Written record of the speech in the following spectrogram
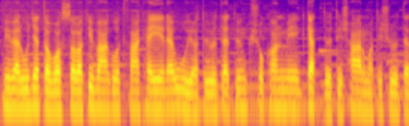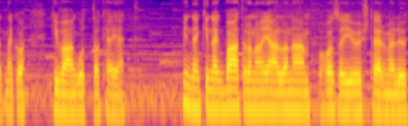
mivel ugye tavasszal a kivágott fák helyére újat ültetünk, sokan még kettőt és hármat is ültetnek a kivágottak helyett. Mindenkinek bátran ajánlanám a hazai őstermelők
